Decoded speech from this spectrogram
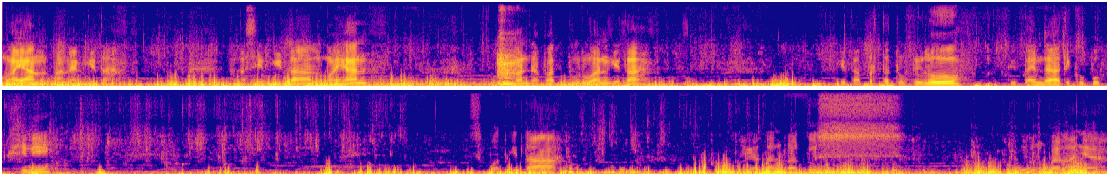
lumayan panen hasil kita lumayan. Mendapat buruan kita. Kita berteduh dulu di tenda di gubuk sini. Spot kita kelihatan bagus burung pelanya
